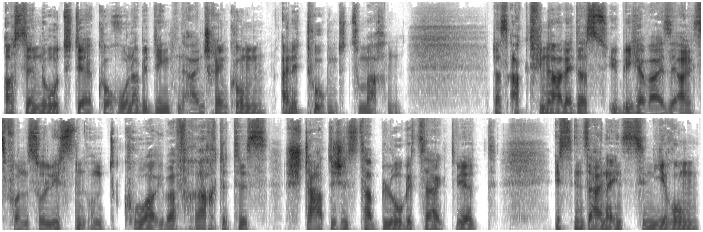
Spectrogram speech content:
aus der Not der Corona-bedingten Einschränkungen eine Tugend zu machen. Das Aktfinale, das üblicherweise als von Solisten und Chor überfrachtetes, statisches Tableau gezeigt wird, ist in seiner Inszenierung,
